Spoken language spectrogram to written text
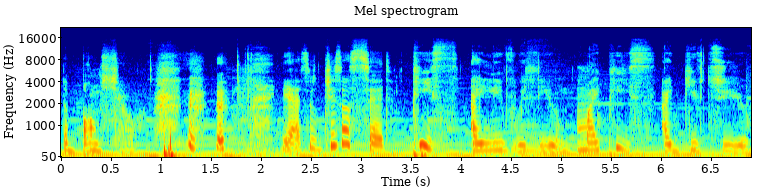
the bombshell. yeah, so Jesus said, Peace I live with you, my peace I give to you.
